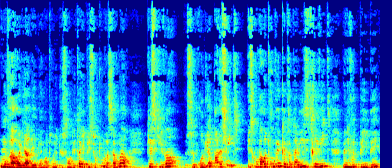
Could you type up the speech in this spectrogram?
On va regarder bien entendu tout ça en détail et puis surtout on va savoir qu'est-ce qui va se produire par la suite? Est-ce qu'on va retrouver, comme certains disent, très vite le niveau de PIB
